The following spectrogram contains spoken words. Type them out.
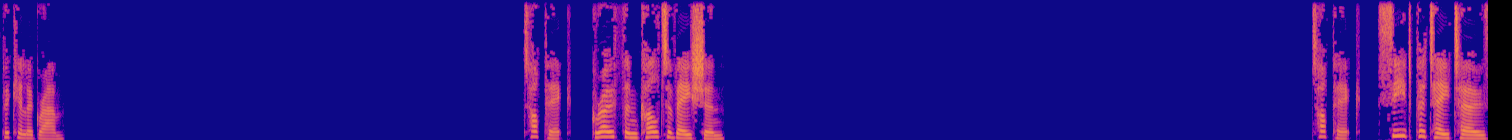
per kilogram. Topic: Growth and cultivation. Topic: Seed potatoes.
